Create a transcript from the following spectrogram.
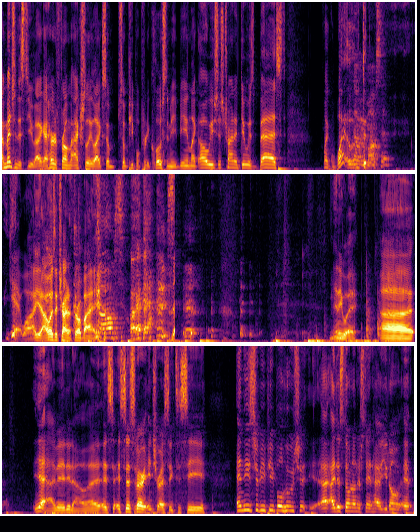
I mentioned this to you. Like I heard from actually like some some people pretty close to me, being like, "Oh, he's just trying to do his best." I'm like what? Is that what your mom said? Yeah, well, you know, I wasn't trying to throw my. No, I'm sorry. Anyway, uh, yeah, I mean, you know, uh, it's it's just very interesting to see, and these should be people who should. I, just don't understand how you don't. It,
